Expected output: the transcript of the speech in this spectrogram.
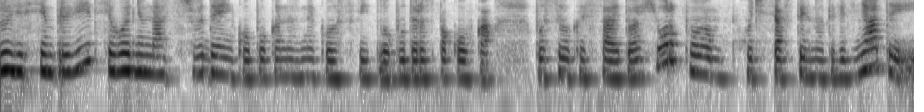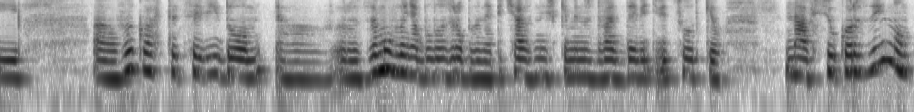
Друзі, всім привіт! Сьогодні в нас швиденько, поки не зникло світло, буде розпаковка посилки з сайту iHerb. Хочеться встигнути відзняти і е, викласти це відео. Е, Замовлення було зроблене під час знижки мінус 29% на всю корзину.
